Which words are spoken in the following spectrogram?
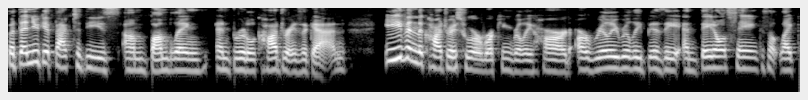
But then you get back to these um, bumbling and brutal cadres again. Even the cadres who are working really hard are really, really busy, and they don't think that like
